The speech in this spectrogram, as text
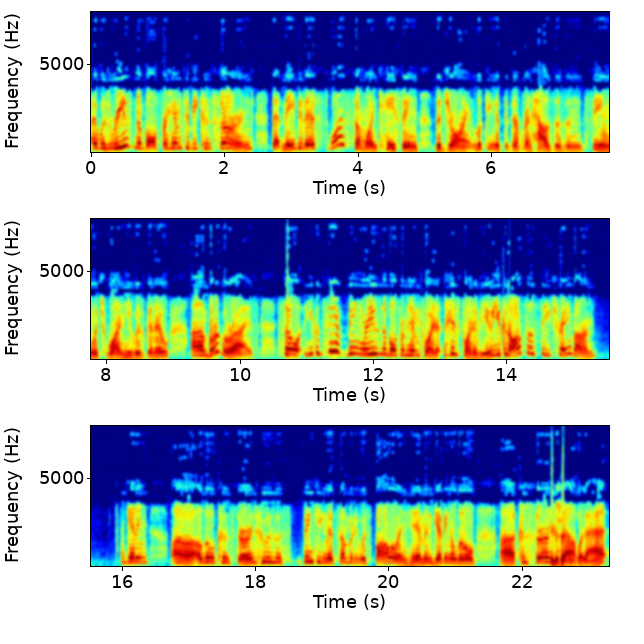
it was reasonable for him to be concerned that maybe there was someone casing the joint looking at the different houses and seeing which one he was going to um burglarize so you could see it being reasonable from him point his point of view you can also see Trayvon getting uh, a little concerned who's this, thinking that somebody was following him and getting a little uh concerned Exactly. about that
